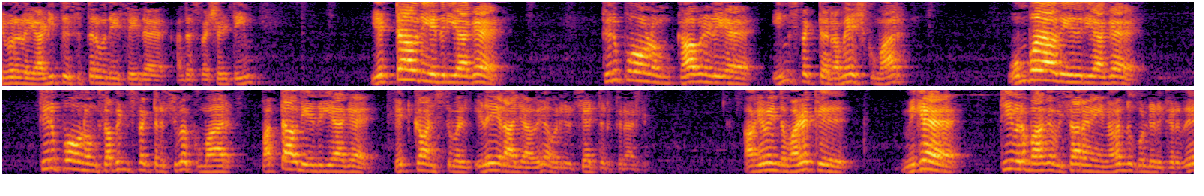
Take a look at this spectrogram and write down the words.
இவர்களை அடித்து சித்திரவதை செய்த அந்த ஸ்பெஷல் டீம் எட்டாவது எதிரியாக திருப்போணம் காவல் நிலைய இன்ஸ்பெக்டர் ரமேஷ்குமார் ஒன்பதாவது எதிரியாக திருப்போணம் சப் இன்ஸ்பெக்டர் சிவகுமார் பத்தாவது எதிரியாக ஹெட் கான்ஸ்டபிள் இளையராஜாவை அவர்கள் சேர்த்திருக்கிறார்கள். ஆகவே இந்த வழக்கு மிக தீவிரமாக விசாரணை நடந்து கொண்டிருக்கிறது.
